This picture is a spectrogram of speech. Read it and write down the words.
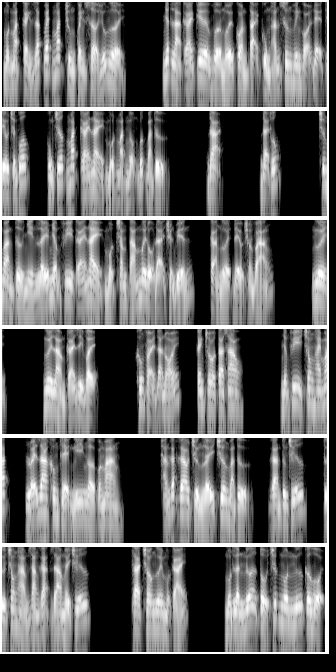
một mặt cảnh giác quét mắt chung quanh sở hữu người. Nhất là cái kia vừa mới còn tại cùng hắn xưng huynh gọi đệ tiêu trấn quốc, cùng trước mắt cái này một mặt mộng bức bản tử. Đại đại thúc. Trương bản tử nhìn lấy nhậm phi cái này một trăm tám mươi độ đại chuyển biến, cả người đều choáng váng. Ngươi ngươi làm cái gì vậy? Không phải đã nói, canh cho ta sao? Nhậm phi trong hai mắt, lóe ra không thể nghi ngờ quan mang. Hắn gắt gao chừng lấy trương bản tử gan tương chữ, từ trong hàm răng gạt ra mấy chữ. Ta cho ngươi một cái. Một lần nữa tổ chức ngôn ngữ cơ hội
